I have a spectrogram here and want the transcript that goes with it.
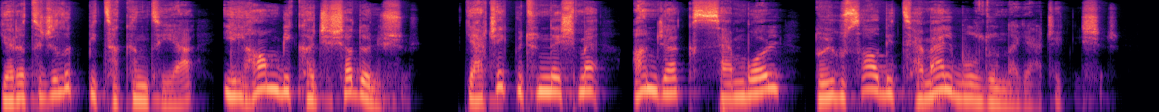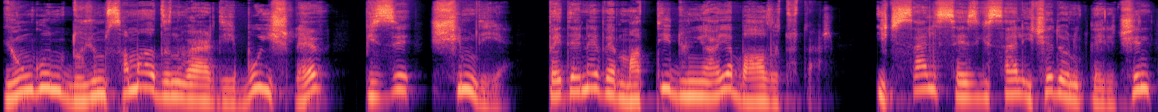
Yaratıcılık bir takıntıya, ilham bir kaçışa dönüşür. Gerçek bütünleşme ancak sembol, duygusal bir temel bulduğunda gerçekleşir. Jung'un duyumsama adını verdiği bu işlev bizi şimdiye, bedene ve maddi dünyaya bağlı tutar. İçsel sezgisel içe dönükler için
